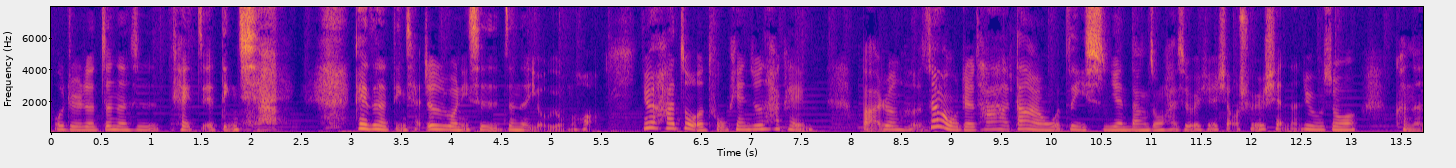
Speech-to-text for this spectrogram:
我觉得真的是可以直接订起来。可以真的顶起来，就是如果你是真的有用的话，因为他做的图片就是他可以把任何，虽然我觉得他当然我自己实验当中还是有一些小缺陷的，例如说可能，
